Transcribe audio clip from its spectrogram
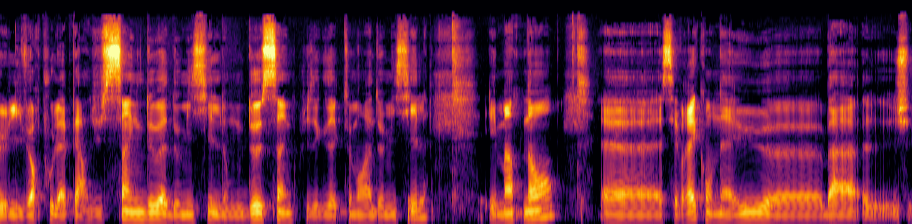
Liverpool a perdu 5-2 à domicile, donc 2-5 plus exactement à domicile. Et maintenant, euh, c'est vrai qu'on a eu, euh, bah, je,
